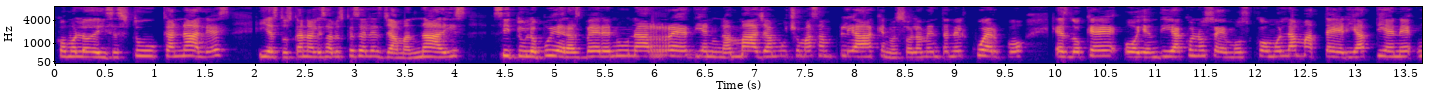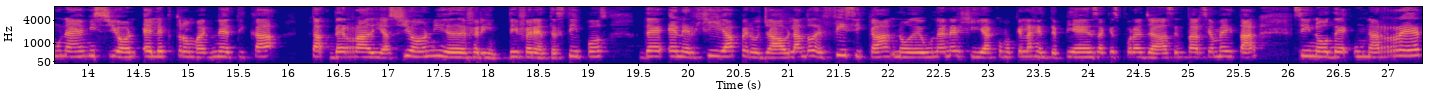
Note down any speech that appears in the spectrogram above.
como lo dices tú, canales, y estos canales a los que se les llaman nadis, si tú lo pudieras ver en una red y en una malla mucho más ampliada, que no es solamente en el cuerpo, es lo que hoy en día conocemos como la materia tiene una emisión electromagnética de radiación y de diferentes tipos de energía, pero ya hablando de física, no de una energía como que la gente piensa que es por allá sentarse a meditar, sino de una red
